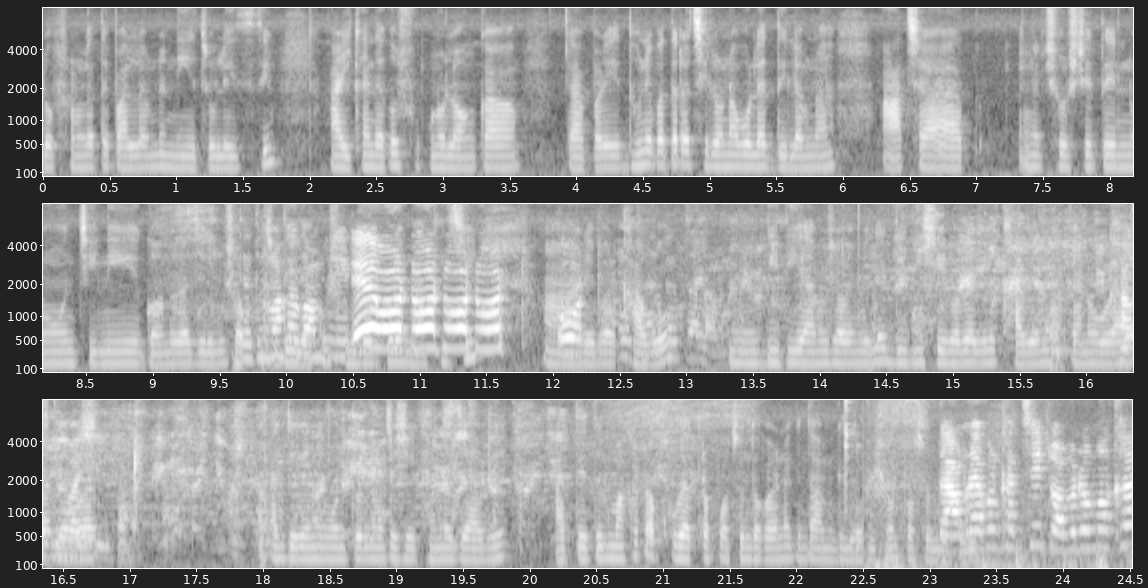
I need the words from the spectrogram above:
লোভ সামলাতে পারলাম না, নিয়ে চলে এসেছি। আর এখানে দেখো শুকনো লঙ্কা, তারপরে ধনে পাতাটা ছিল না বলে আর দিলাম না, আচার উম, সর্ষে তেল নুন চিনি গন্ধরাজ লেবু সব কিছু আর এবার খাব। দিদি আমি সবাই মিলে। দিদি সেইভাবে আজকে খাবে না কেন ওরা আজকে আবার এক জায়গায় নিমন্ত্রণ আছে সেখানে যাবে। আর তেঁতুল মাখাটাও খুব একটা পছন্দ করে না কিন্তু আমি কিন্তু ভীষণ পছন্দ আমরা এখন খাচ্ছি টমেটো মাখা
